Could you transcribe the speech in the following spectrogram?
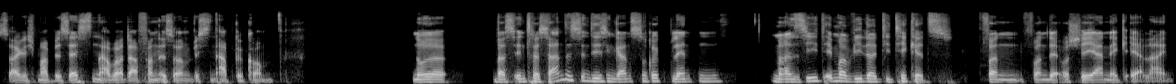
sage ich mal, besessen, aber davon ist er ein bisschen abgekommen. Nur was interessant ist in diesen ganzen Rückblenden, man sieht immer wieder die Tickets von, von der Oceanic Airline.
